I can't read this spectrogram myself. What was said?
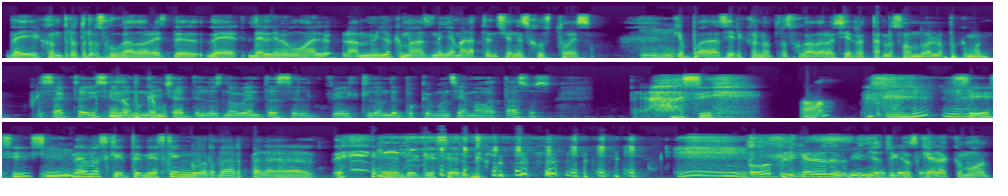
de ir contra otros jugadores de, de- del MMO. A mí lo que más me llama la atención es justo eso, que puedas ir con otros jugadores y retarlos a un duelo Pokémon. Exacto, dice No en el chat, en los 90 el, el clon de Pokémon se llamaba Tazos. Ah, sí. ¿Ah? Ujú, ujú. Sí, sí, sí. Nada más que tenías que engordar para enriquecer tú. O aplicar de los Sí, niños ricos que era como,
